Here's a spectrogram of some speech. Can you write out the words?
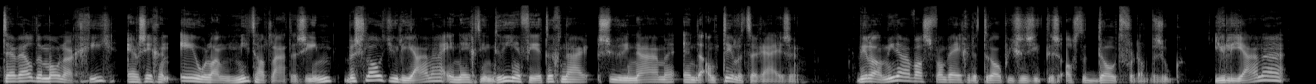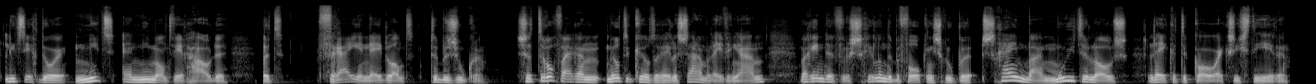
Terwijl de monarchie er zich een eeuw lang niet had laten zien, besloot Juliana in 1943 naar Suriname en de Antillen te reizen. Wilhelmina was vanwege de tropische ziektes als de dood voor dat bezoek. Juliana liet zich door niets en niemand weerhouden het vrije Nederland te bezoeken. Ze trof er een multiculturele samenleving aan, waarin de verschillende bevolkingsgroepen schijnbaar moeiteloos leken te coexisteren.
